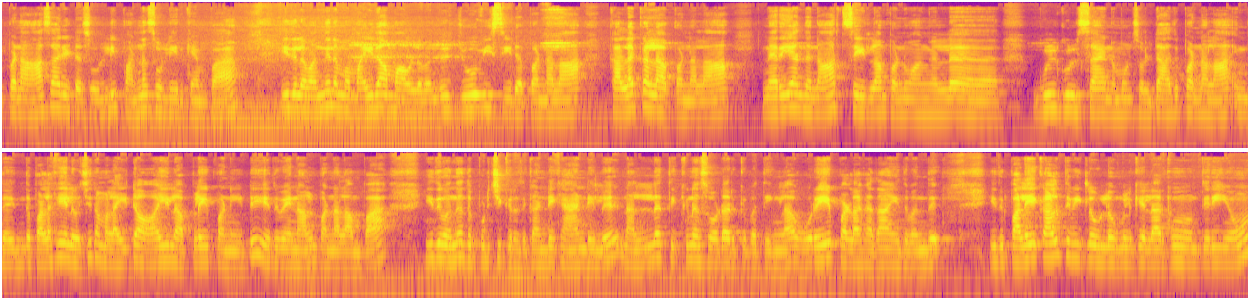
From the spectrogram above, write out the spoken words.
இப்போ நான் ஆசாரிகிட்ட சொல்லி பண்ண சொல்லியிருக்கேன்ப்பா. இதில் வந்து நம்ம மைதா மாவில் வந்து ஜோவி சீடை பண்ணலாம். கலக்கலா பண்ணலாம். நிறைய அந்த நார்த் சைட்லாம் பண்ணுவாங்கள்ல குல்குல்ஸா என்னமோன்னு சொல்லிட்டு அது பண்ணலாம். இந்த இந்த பலகையில் வச்சு நம்ம லைட்டாக ஆயில் அப்ளை பண்ணிவிட்டு எது வேணாலும் பண்ணலாம்ப்பா. இது வந்து அதை பிடிச்சிக்கிறதுக்காண்டி ஹேண்டிலு நல்ல திக்னஸோடு இருக்குது பார்த்தீங்களா ஒரே பலகை தான் இது வந்து. இது பழைய காலத்து வீட்டில் உள்ளவங்களுக்கு எல்லாருக்கும் தெரியும்.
